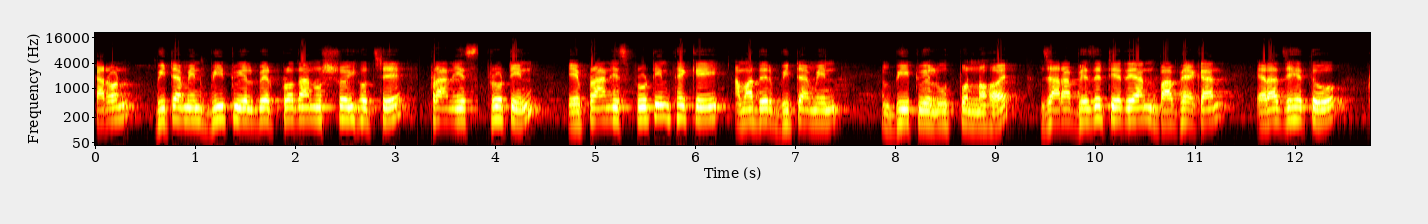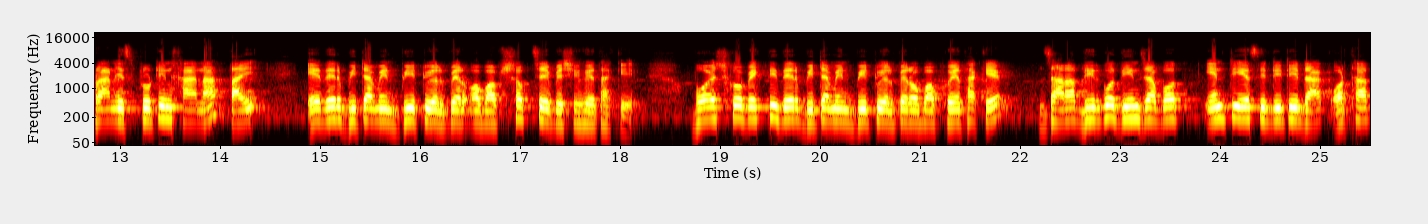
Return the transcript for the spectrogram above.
কারণ ভিটামিন বি টুয়েলভের প্রধান উৎসই হচ্ছে প্রাণিজ প্রোটিন। এই প্রাণিজ প্রোটিন থেকেই আমাদের ভিটামিন বি টুয়েলভ উৎপন্ন হয়। যারা ভেজিটেরিয়ান বা ভেগান এরা যেহেতু প্রাণিজ প্রোটিন খায় না, তাই এদের ভিটামিন বি টুয়েলভের অভাব সবচেয়ে বেশি হয়ে থাকে। বয়স্ক ব্যক্তিদের ভিটামিন বি টুয়েলভের অভাব হয়ে থাকে, যারা দীর্ঘদিন যাবৎ অ্যান্টি অ্যাসিডিটি ডাক অর্থাৎ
